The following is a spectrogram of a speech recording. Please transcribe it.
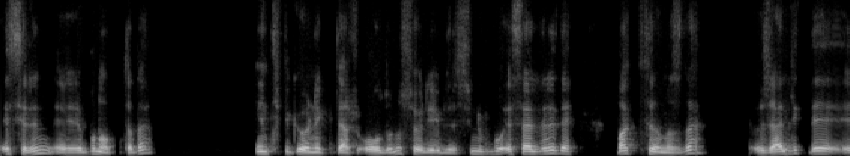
eserin e, bu noktada en tipik örnekler olduğunu söyleyebiliriz. Şimdi bu eserlere de baktığımızda özellikle e,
